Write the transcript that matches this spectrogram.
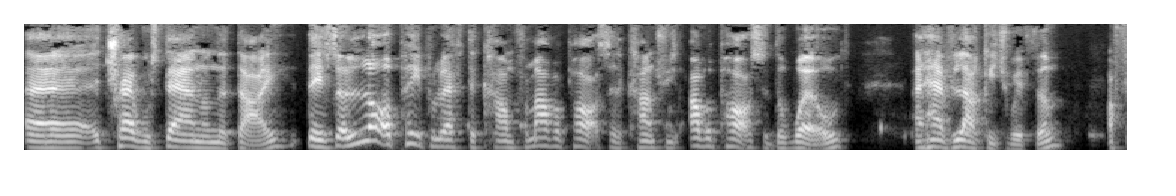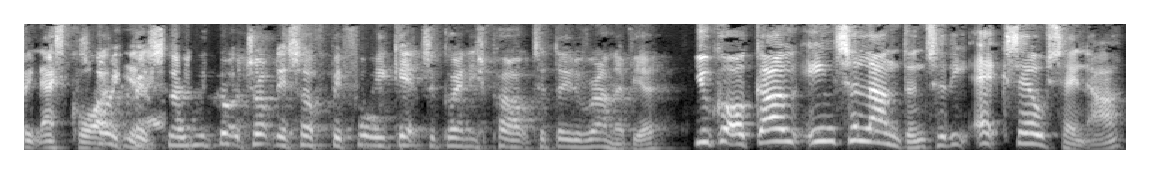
uh, travels down on the day. There's a lot of people who have to come from other parts of the countries, other parts of the world, and have luggage with them. I think that's quite. Sorry, Chris. So you've got to drop this off before you get to Greenwich Park to do the run, have you? You've got to go into London to the ExCeL Centre.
